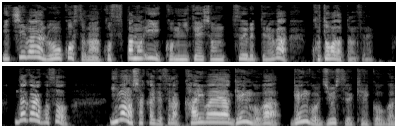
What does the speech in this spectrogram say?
一番ローコストなコスパのいいコミュニケーションツールっていうのが言葉だったんですよね。だからこそ、今の社会ですら会話や言語が、言語を重視する傾向が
